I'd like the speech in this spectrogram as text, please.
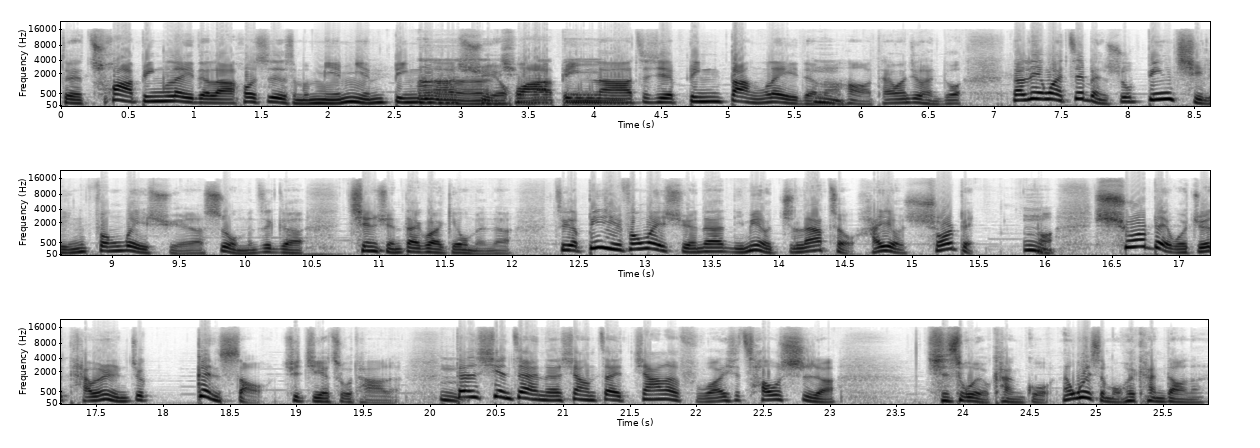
对，剉冰类的啦，或是什么绵绵冰啊、雪花冰啦，这些冰棒类的嘛，哈，台湾就很多。那另外这本书《冰淇淋风味学》啊，是我们这个千玄带过来给我们的。这个《冰淇淋风味学》呢，里面有 gelato，还有 sorbet。哦，sorbet，我觉得台湾人就更少去接触它了。但是现在呢，像在家乐福啊，一些超市啊。其实我有看过，那为什么我会看到呢？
